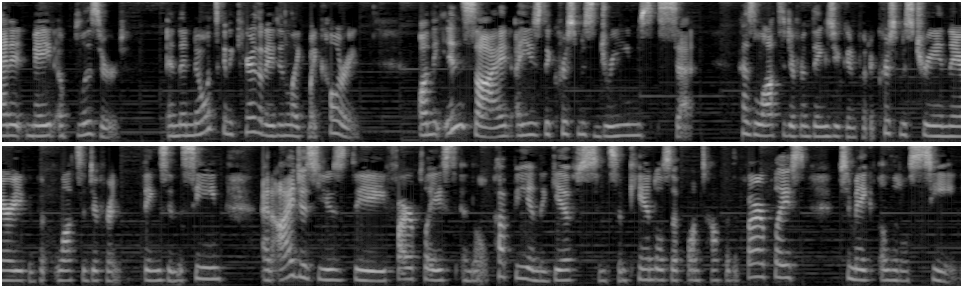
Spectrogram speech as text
and it made a blizzard. And then no one's going to care that I didn't like my coloring. On the inside, I used the Christmas Dreams set. Has lots of different things. You can put a Christmas tree in there. You can put lots of different things in the scene. And I just used the fireplace and the little puppy and the gifts and some candles up on top of the fireplace to make a little scene.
